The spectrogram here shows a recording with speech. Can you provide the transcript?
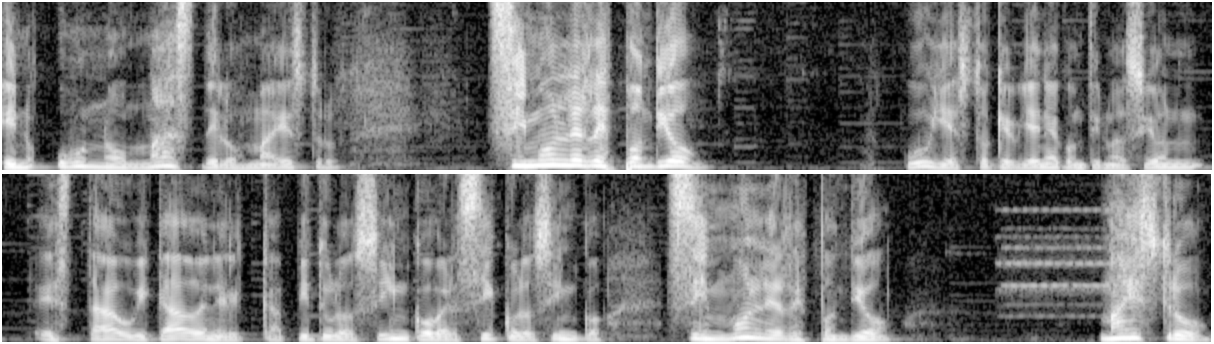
en uno más de los maestros. Simón le respondió, uy, esto que viene a continuación está ubicado en el capítulo 5, versículo 5. Simón le respondió, Maestro,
